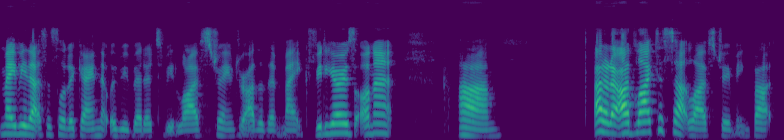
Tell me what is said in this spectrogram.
maybe that's the sort of game that would be better to be live streamed rather than make videos on it. Um, I don't know. I'd like to start live streaming, but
